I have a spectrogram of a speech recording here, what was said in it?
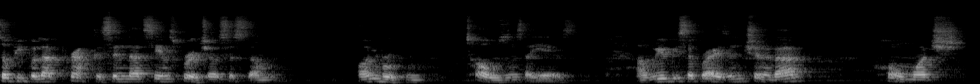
to people that practice in that same spiritual system unbroken thousands of years. And we'll be surprised in Trinidad how much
